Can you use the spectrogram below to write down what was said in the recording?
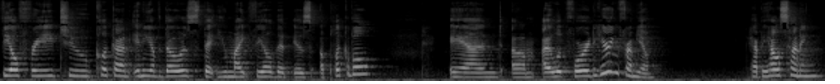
Feel free to click on any of those that you might feel that is applicable. And um, I look forward to hearing from you. Happy house hunting.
